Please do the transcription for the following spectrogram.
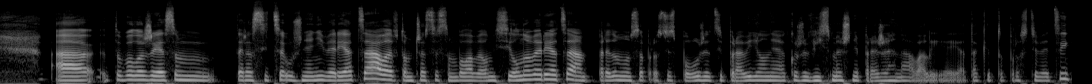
a to bolo, že ja som teraz síce už není veriaca, ale v tom čase som bola veľmi silno veriaca a predo mnou sa proste spolužiaci pravidelne akože výsmešne prežehnávali hej, a takéto proste veci.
